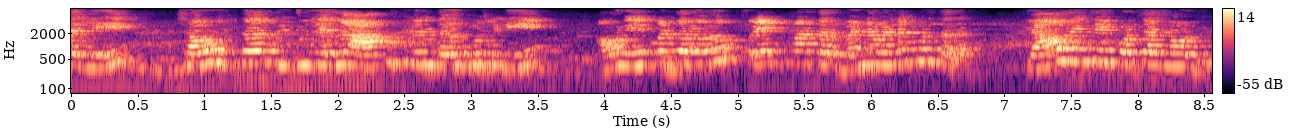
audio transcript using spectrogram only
ಕಾಲದಲ್ಲಿ ಚೌಕ ತ್ರಿಭುಜ ಎಲ್ಲ ಆಕೃತಿಗಳನ್ನು ತೆಗೆದುಕೊಂಡಿನಿ. ಅವ್ರು ಏನ್ ಮಾಡ್ತಾರೆ ಅವರು? ಪೇಂಟ್ ಮಾಡ್ತಾರೆ ಬಣ್ಣ ಬಣ್ಣ ಕೊಡ್ತಾರೆ. ಯಾವ ರೀತಿ ಕೊಡ್ತಾರೆ ನೋಡ್ರಿ.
